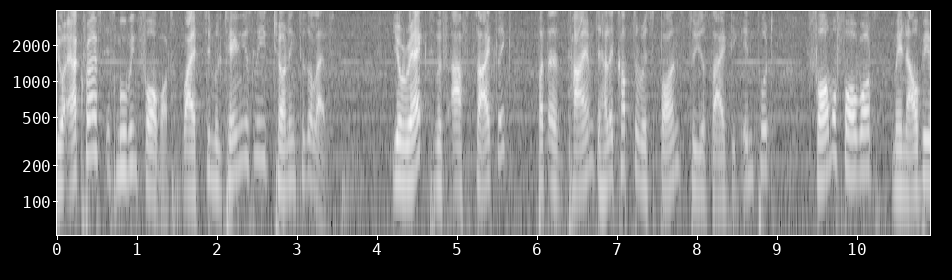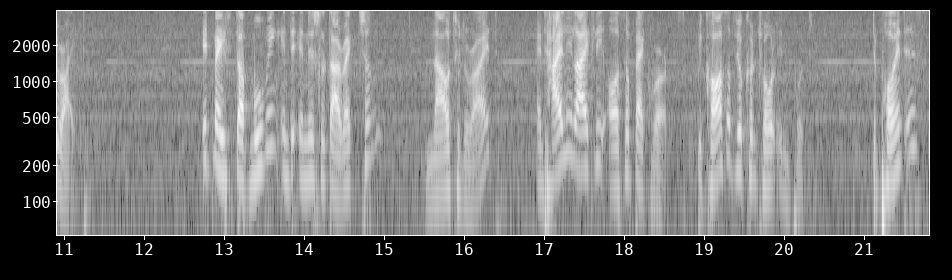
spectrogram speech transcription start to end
Your aircraft is moving forward while simultaneously turning to the left. You react with aft cyclic, but at the time the helicopter responds to your cyclic input, former forward may now be right. It may stop moving in the initial direction, now to the right, and highly likely also backwards, because of your control input. The point is,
